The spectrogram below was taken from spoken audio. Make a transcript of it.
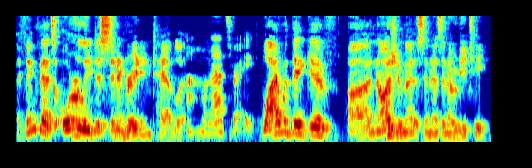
I think that's orally disintegrating tablet. Oh, that's right. Why would they give uh, nausea medicine as an ODT?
